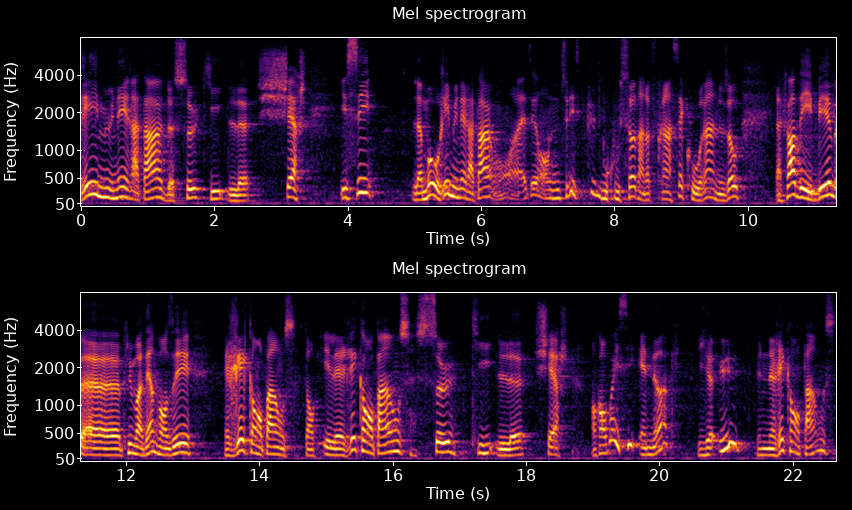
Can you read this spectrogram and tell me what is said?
rémunérateur de ceux qui le cherchent. Ici, le mot rémunérateur, on n'utilise plus beaucoup ça dans notre français courant, nous autres. La plupart des Bibles euh, plus modernes vont dire récompense. Donc, il récompense ceux qui le cherchent. Donc, on voit ici, Enoch, il a eu une récompense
